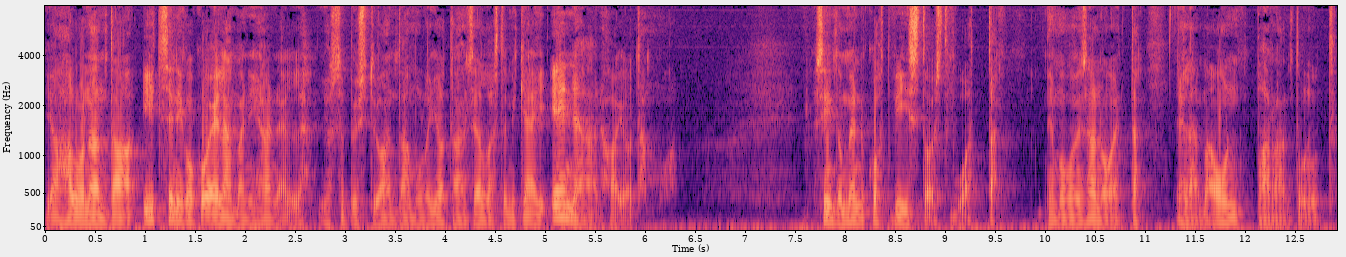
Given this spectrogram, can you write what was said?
ja haluan antaa itseni koko elämäni hänelle, jos se pystyy antaa mulle jotain sellaista, mikä ei enää hajota siitä on mennyt kohta 15 vuotta. Ja mä voin sanoa, että elämä on parantunut.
